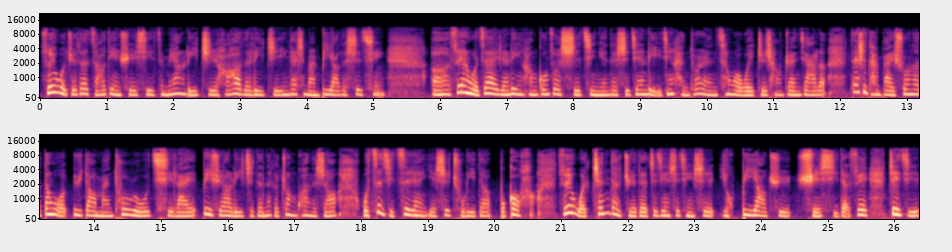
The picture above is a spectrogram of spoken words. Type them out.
所以，我觉得早点学习怎么样离职，好好的离职，应该是蛮必要的事情。呃，虽然我在人力银行工作十几年的时间里，已经很多人称我为职场专家了，但是坦白说呢，当我遇到蛮突如其来必须要离职的那个状况的时候，我自己自认也是处理的不够好，所以我真的觉得这件事情是有必要去学习的。所以这集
